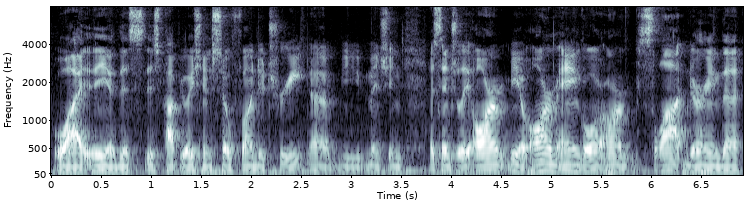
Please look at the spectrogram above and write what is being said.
why you know this this population is so fun to treat. Uh, you mentioned essentially arm you know arm angle or arm slot during the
